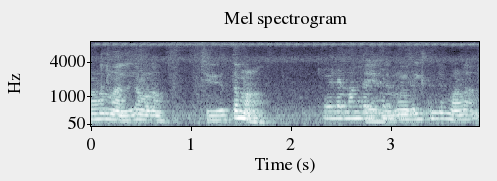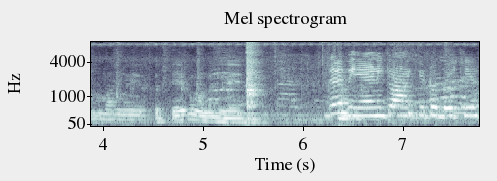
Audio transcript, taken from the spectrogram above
മണം നല്ല മണം. ചീത്ത മണം. മണം പറഞ്ഞ പ്രത്യേക മണല്ലേ ബിരിയാണിക്ക് ഉപയോഗിക്കുക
